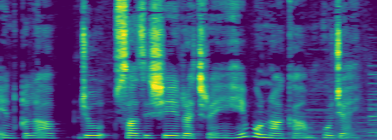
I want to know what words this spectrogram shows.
انقلاب جو سازشیں رچ رہے ہیں وہ ناکام ہو جائیں۔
